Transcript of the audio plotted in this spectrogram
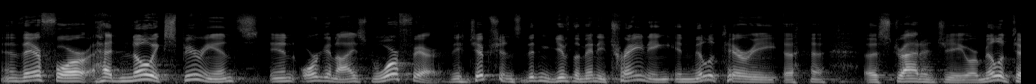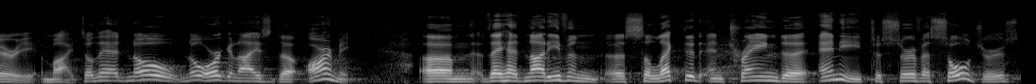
and therefore had no experience in organized warfare. The Egyptians didn't give them any training in military strategy or military might. So they had no, no organized uh, army. Um, they had not even uh, selected and trained uh, any to serve as soldiers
